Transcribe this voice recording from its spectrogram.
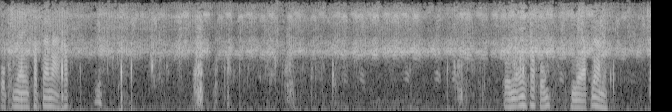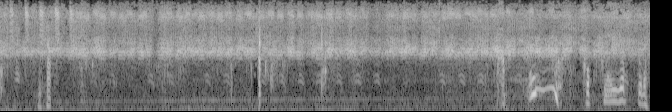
กบไง ครับนานาครับตัวนี้ครับผมแหนบแล้วนี่นี่ครับอู้กบไงครับกูเลย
